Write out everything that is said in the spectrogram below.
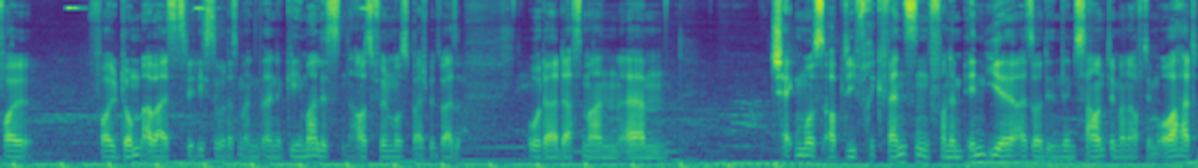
voll, voll dumm, aber es ist wirklich so, dass man seine GEMA-Listen ausfüllen muss beispielsweise. Oder dass man ähm, checken muss, ob die Frequenzen von dem In-Ear, also dem, dem Sound, den man auf dem Ohr hat,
